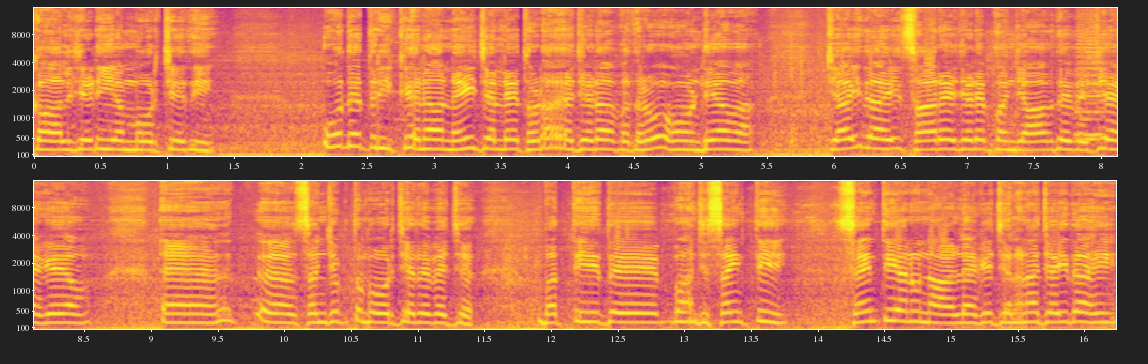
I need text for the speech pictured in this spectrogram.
ਕਾਲ ਜਿਹੜੀ ਆ ਮੋਰਚੇ ਦੀ, ਉਹਦੇ ਤਰੀਕੇ ਨਾਲ ਨਹੀਂ ਚੱਲੇ ਥੋੜਾ ਜਿਹਾ ਜਿਹੜਾ ਵਿਦਰੋਹ ਹੋਣ ਡਿਆ ਵਾ ਚਾਹੀਦਾ ਹੀ ਸਾਰੇ ਜਿਹੜੇ ਪੰਜਾਬ ਦੇ ਵਿੱਚ ਹੈਗੇ ਆ ਸੰਯੁਕਤ ਮੋਰਚੇ ਦੇ ਵਿੱਚ 32 ਤੇ 5 37 37 ਨੂੰ ਨਾਲ ਲੈ ਕੇ ਚੱਲਣਾ ਚਾਹੀਦਾ ਸੀ।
